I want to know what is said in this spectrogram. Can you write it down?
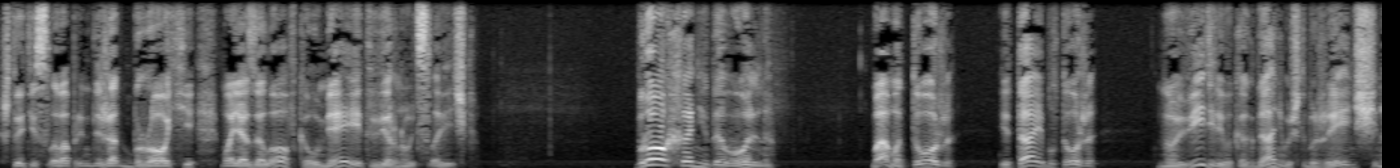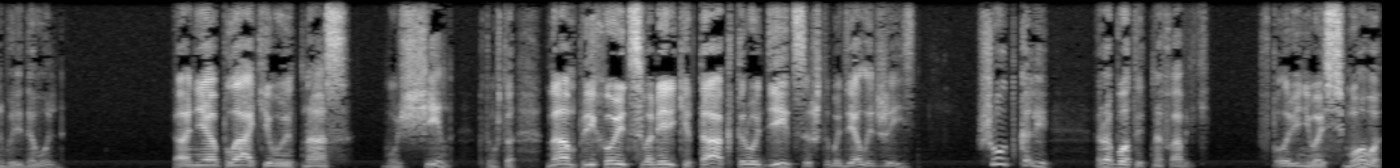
что эти слова принадлежат Брохе. Моя заловка умеет вернуть словечко. Броха недовольна. Мама тоже, и Тайбл тоже. Но видели вы когда-нибудь, чтобы женщины были довольны? Они оплакивают нас, мужчин, потому что нам приходится в Америке так трудиться, чтобы делать жизнь. Шутка ли работать на фабрике? В половине восьмого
